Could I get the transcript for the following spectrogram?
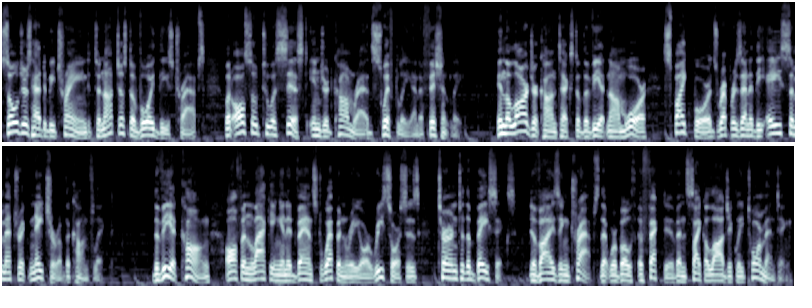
Soldiers had to be trained to not just avoid these traps, but also to assist injured comrades swiftly and efficiently. In the larger context of the Vietnam War, spike boards represented the asymmetric nature of the conflict. The Viet Cong, often lacking in advanced weaponry or resources, turned to the basics, devising traps that were both effective and psychologically tormenting.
